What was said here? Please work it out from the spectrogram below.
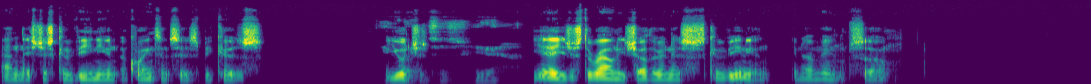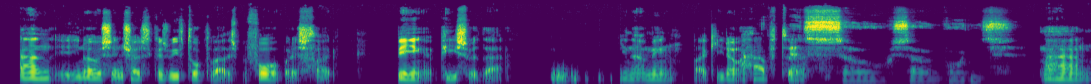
and it's just convenient acquaintances because you're just- yeah yeah you're just around each other and it's convenient. You know what I mean? So. And you know it's interesting because we've talked about this before, but it's like being at peace with that. You know what I mean? Like you don't have to, It's so so important. man.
